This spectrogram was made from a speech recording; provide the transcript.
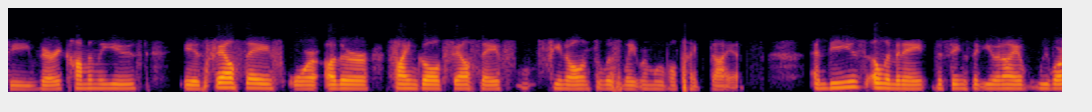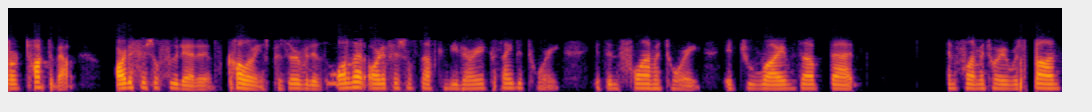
see very commonly used is fail-safe or other Feingold fail-safe, phenol and salicylate removal type diets. And these eliminate the things that you and I have, we've already talked about. Artificial food additives, colorings, preservatives, all that artificial stuff can be very excitatory. It's inflammatory. It drives up that inflammatory response,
